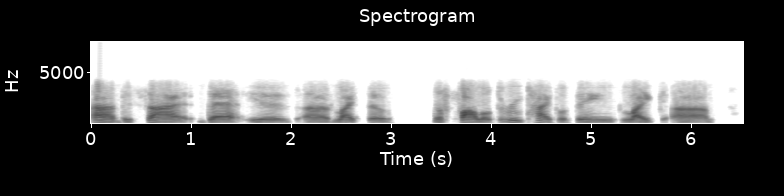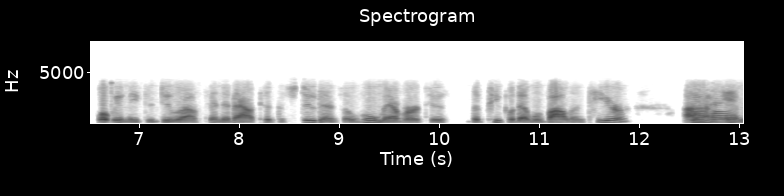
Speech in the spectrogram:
uh, beside that is uh, like the the follow through type of things, like uh, what we need to do. I'll send it out to the students or whomever, to the people that will volunteer, uh, Mhm. and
